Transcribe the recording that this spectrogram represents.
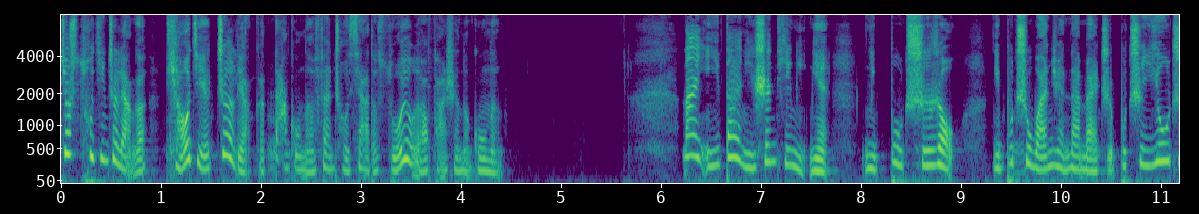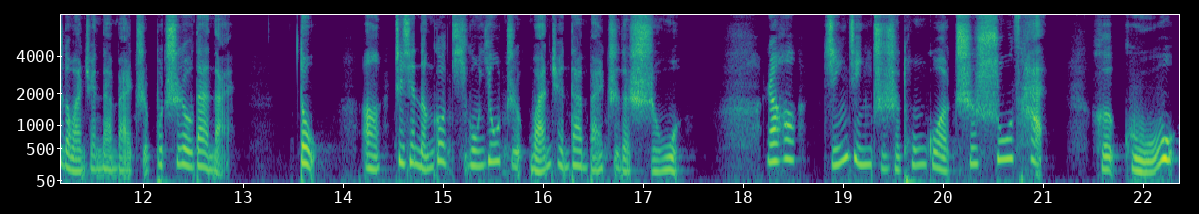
就是促进这两个调节这两个大功能范畴下的所有要发生的功能。那一旦你身体里面你不吃肉，你不吃完全蛋白质，不吃优质的完全蛋白质，不吃肉蛋奶豆。啊，这些能够提供优质完全蛋白质的食物，然后仅仅只是通过吃蔬菜和谷物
